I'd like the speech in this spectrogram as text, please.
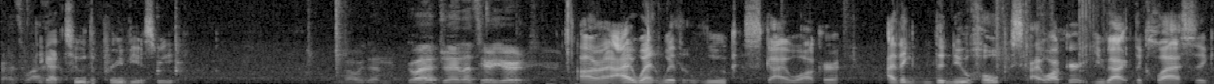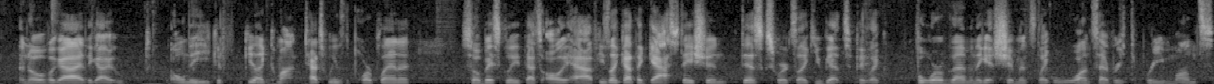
That's why. You got two the previous week. No, we didn't. Go ahead, Jay. Let's hear yours. All right, I went with Luke Skywalker. I think the New Hope Skywalker. You got the classic Innova guy, the guy who only he could like. Come on, Tatooine's the poor planet, so basically that's all he have. He's like got the gas station discs where it's like you get to pick like four of them, and they get shipments like once every three months.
